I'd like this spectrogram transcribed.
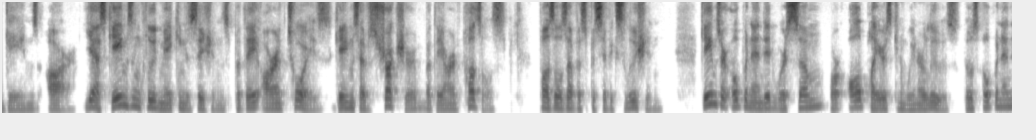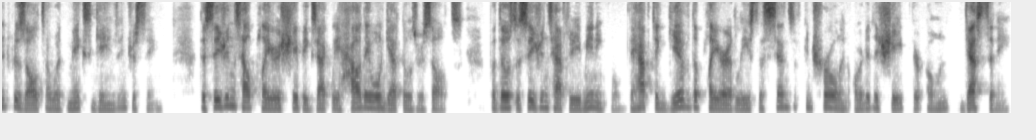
games are. Yes, games include making decisions, but they aren't toys. Games have structure, but they aren't puzzles. Puzzles have a specific solution. Games are open ended where some or all players can win or lose. Those open ended results are what makes games interesting. Decisions help players shape exactly how they will get those results but those decisions have to be meaningful. They have to give the player at least a sense of control in order to shape their own destiny.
